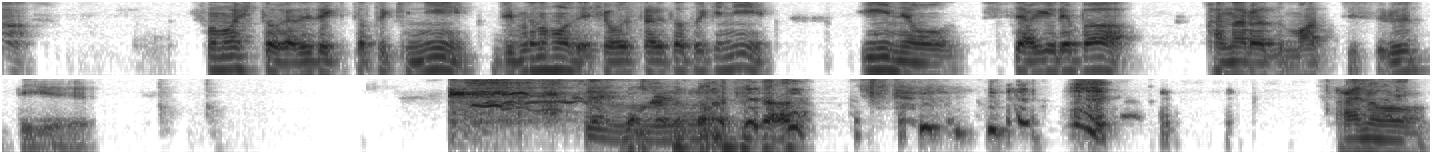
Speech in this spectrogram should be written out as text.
ば、その人が出てきたときに、自分の方で表示されたときに、いいねをしてあげれば、必ずマッチするっていう。まずは。あの、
